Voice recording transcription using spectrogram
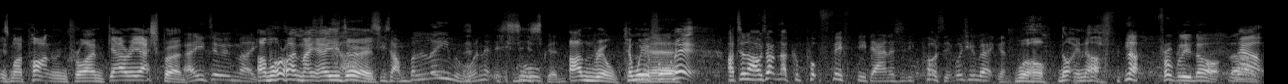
is my partner in crime, Gary Ashburn. How you doing, mate? I'm all right, mate. How you God, doing? This is unbelievable, isn't it? This, This is Morgan. unreal. Can we Yeah. afford it? I don't know. I was hoping I could put 50 down as a deposit. What do you reckon? Well, not enough. No, probably not. No. Now,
